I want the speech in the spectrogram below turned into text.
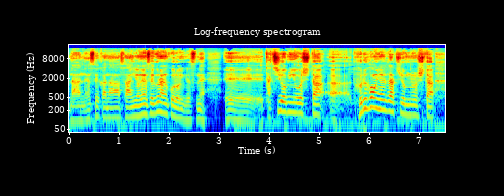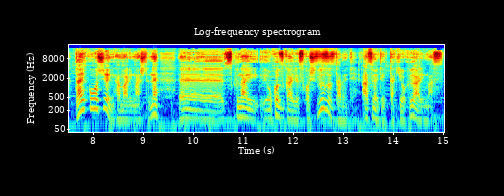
何年生かな、3、4年生ぐらいの頃にですね、えー立ち読みをした、あ古本屋で立ち読みをした大甲子園にはまりましてね、えー少ないお小遣いで少しずつ貯めて集めていった記憶があります。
